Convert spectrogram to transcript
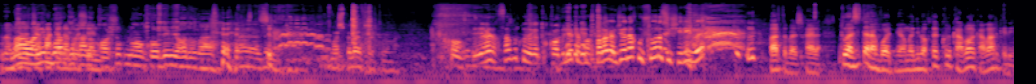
کدام ما چیز اولین بار که قاشق نان خوردیم یادم اومد مشکلات خب. یه صبر کن دیگه تو قابلیت ماشاءالله یک جای نخو شورش شیرین و برت باش خیره. تو از این طرف باید می آمدی وقتی کل کمرا کور کردی.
